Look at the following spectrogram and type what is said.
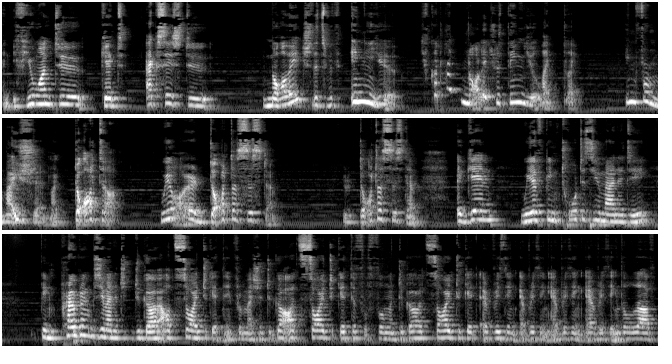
And if you want to get access to knowledge that's within you, you've got like knowledge within you, like, like information, like data. We are a data system. Your data system. Again, we have been taught as humanity been programmed as humanity to go outside to get the information, to go outside to get the fulfillment, to go outside to get everything, everything, everything, everything, the love,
